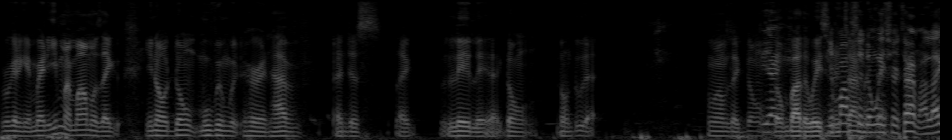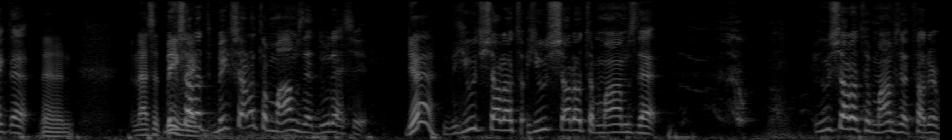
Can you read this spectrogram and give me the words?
we're gonna get married. Even my mom was like, you know, don't move in with her and have and just like lay lay like don't don't do that. My mom was like, don't Yeah, don't bother wasting Your your mom time. said, "Don't waste your time." I like that. that. And and that's the thing. Big shout like- out, big shout out to moms that do that shit. yeah, Huge shout out, to, huge shout out to moms that. Huge shout out to moms that tell their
